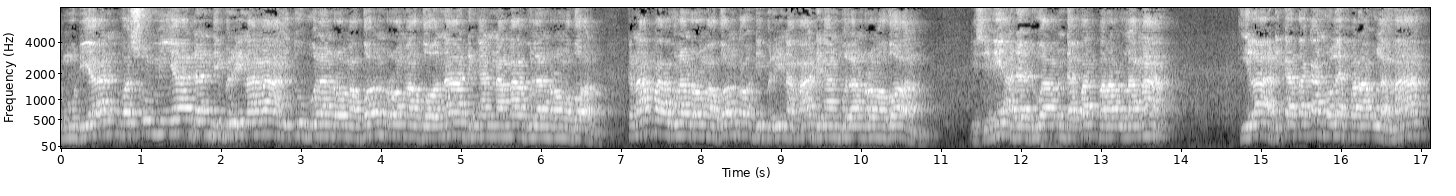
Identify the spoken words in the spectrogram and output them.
Kemudian wasumia dan diberi nama itu bulan Ramadan Ramadana dengan nama bulan Ramadan. Kenapa bulan Ramadan kok diberi nama dengan bulan Ramadan? Di sini ada dua pendapat para ulama. Kila dikatakan oleh para ulama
